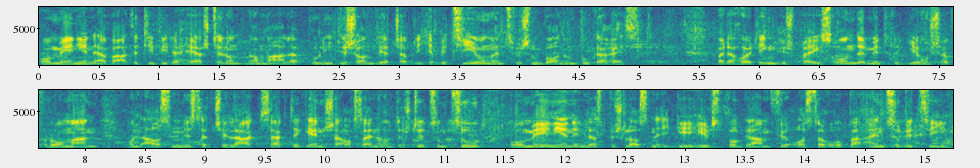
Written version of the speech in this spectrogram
Rumänien erwartet die Wiederherstellung normaler politischer und wirtschaftlicher Beziehungen zwischen Bonn und Bukarest. Bei der heutigen Gesprächsrunde mit Regierungschef Roman und Außenminister Celak sagte Genscher auch seine Unterstützung zu, Rumänien in das beschlossene EG-Hilfsprogramm für Osteuropa einzubeziehen.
